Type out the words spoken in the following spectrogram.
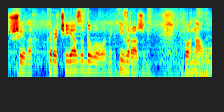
шинах. Коротше, я задоволений і вражений. Погнали!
